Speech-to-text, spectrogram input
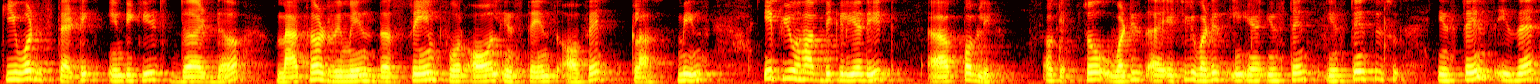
Keyword static indicates that the method remains the same for all instances of a class. Means if you have declared it uh, public. Okay so what is uh, actually what is uh, instance? Instance is instance is a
